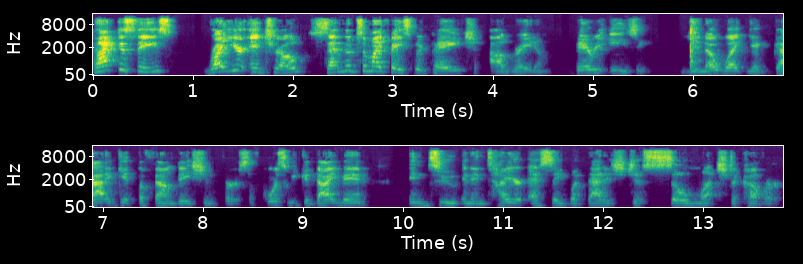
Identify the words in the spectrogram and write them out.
Practice these, write your intro, send them to my Facebook page. I'll grade them. Very easy. You know what? You got to get the foundation first. Of course, we could dive in into an entire essay, but that is just so much to cover.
